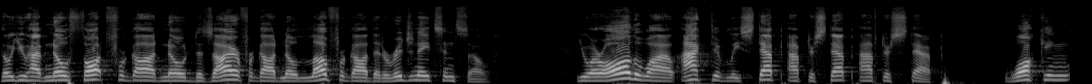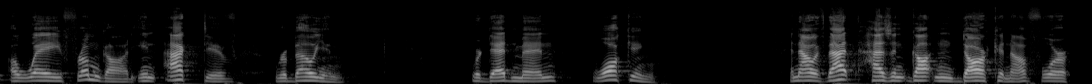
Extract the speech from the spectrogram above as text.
Though you have no thought for God, no desire for God, no love for God that originates in self, you are all the while actively, step after step after step, walking away from God in active rebellion. We're dead men walking. And now, if that hasn't gotten dark enough or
